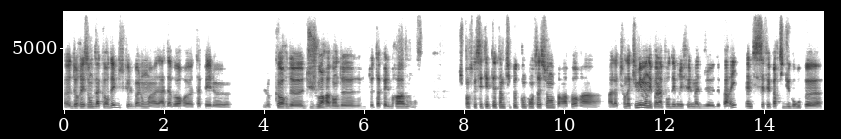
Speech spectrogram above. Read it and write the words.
de raison de l'accorder puisque le ballon a, a d'abord tapé le le corps de, du joueur avant de, de taper le bras. Bon, je pense que c'était peut-être un petit peu de compensation par rapport à, à l'action d'Akimi, mais on n'est pas là pour débriefer le match de, de, Paris, même si ça fait partie du groupe de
